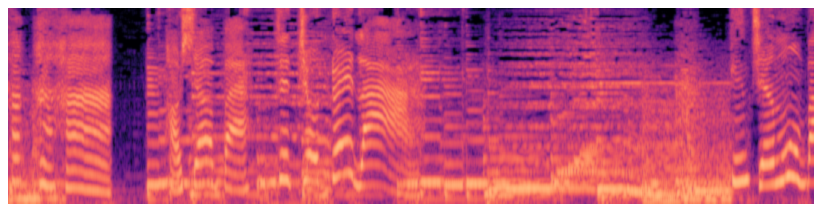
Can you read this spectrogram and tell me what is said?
哈哈哈，好笑吧？这就对啦，听节目吧。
